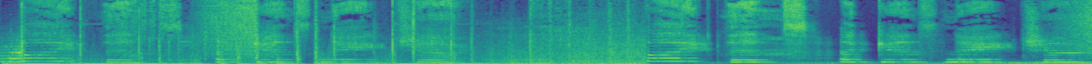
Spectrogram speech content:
Violence 间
